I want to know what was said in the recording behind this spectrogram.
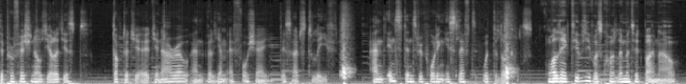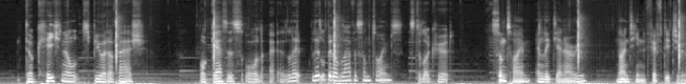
the professional geologists Dr. G Genaro and William F. Fauché decides to leave, and incident reporting is left with the locals. While the activity was quite limited by now, the occasional spewed of ash or gases or a li little bit of lava sometimes still occurred. Sometime in late January 1952,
